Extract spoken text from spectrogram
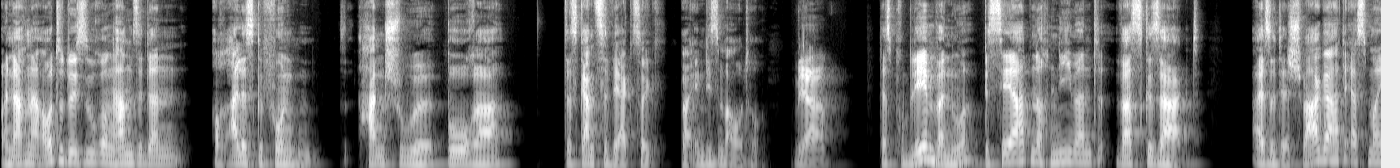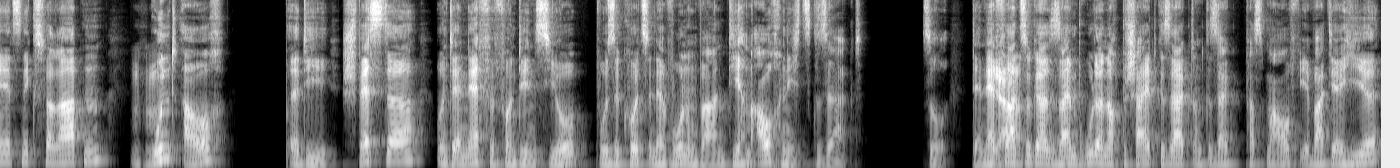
Und nach einer Autodurchsuchung haben sie dann auch alles gefunden. Handschuhe, Bohrer, das ganze Werkzeug war in diesem Auto. ja. Das Problem war nur, bisher hat noch niemand was gesagt. Also der Schwager hat erstmal jetzt nichts verraten Mhm. und auch äh, die Schwester und der Neffe von Denzio, wo sie kurz in der Wohnung waren, die haben auch nichts gesagt. So, der Neffe Ja. hat sogar seinem Bruder noch Bescheid gesagt und gesagt, passt mal auf, ihr wart ja hier,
